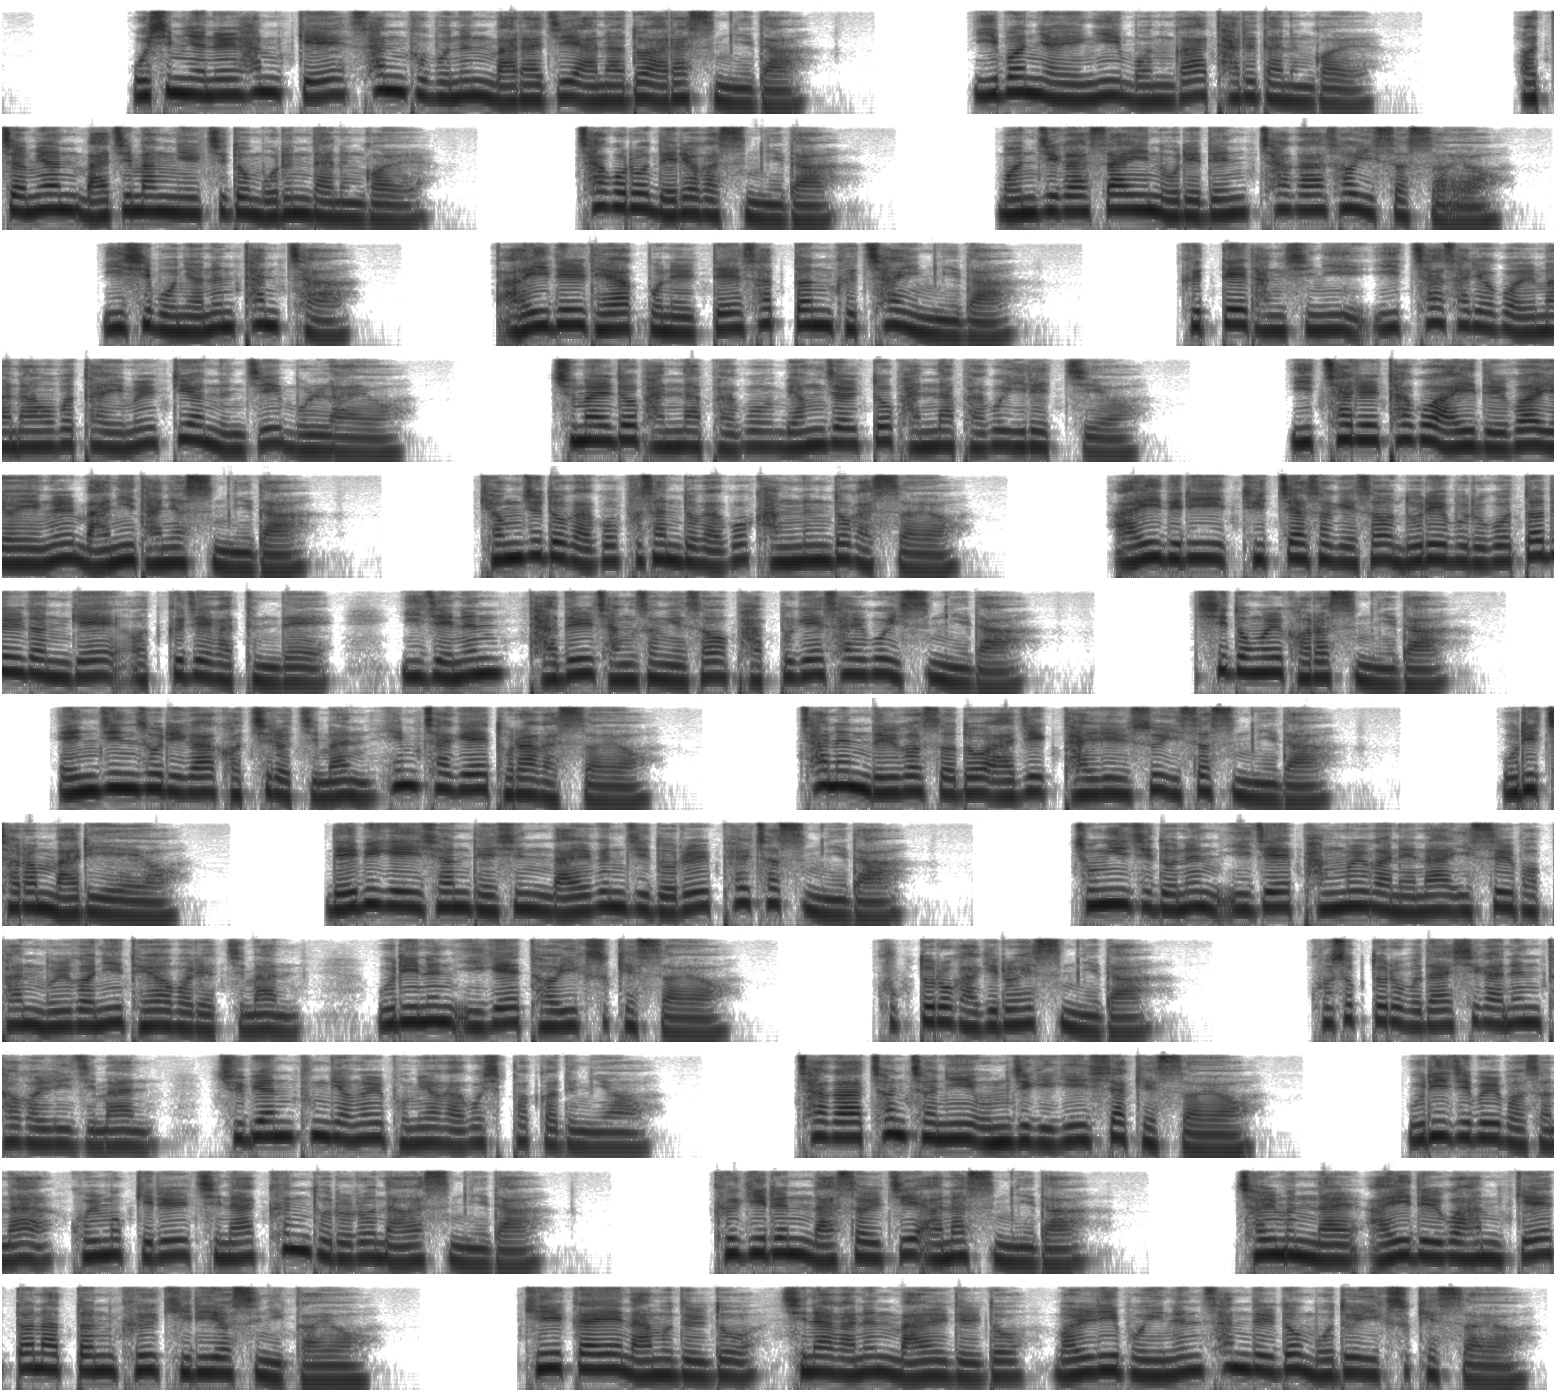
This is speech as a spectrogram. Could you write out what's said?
50년을 함께 산 부부는 말하지 않아도 알았습니다. 이번 여행이 뭔가 다르다는 걸. 어쩌면 마지막일지도 모른다는 걸. 차고로 내려갔습니다. 먼지가 쌓인 오래된 차가 서 있었어요. 25년은 탄 차. 아이들 대학 보낼 때 샀던 그 차입니다. 그때 당신이 이 차 사려고 얼마나 오버타임을 뛰었는지 몰라요. 주말도 반납하고 명절도 반납하고 이랬지요. 이 차를 타고 아이들과 여행을 많이 다녔습니다. 경주도 가고 부산도 가고 강릉도 갔어요. 아이들이 뒷좌석에서 노래 부르고 떠들던 게 엊그제 같은데 이제는 다들 장성에서 바쁘게 살고 있습니다. 시동을 걸었습니다. 엔진 소리가 거칠었지만 힘차게 돌아갔어요. 차는 늙었어도 아직 달릴 수 있었습니다. 우리처럼 말이에요. 내비게이션 대신 낡은 지도를 펼쳤습니다. 종이 지도는 이제 박물관에나 있을 법한 물건이 되어버렸지만 우리는 이게 더 익숙했어요. 국도로 가기로 했습니다. 고속도로보다 시간은 더 걸리지만 주변 풍경을 보며 가고 싶었거든요. 차가 천천히 움직이기 시작했어요. 우리 집을 벗어나 골목길을 지나 큰 도로로 나왔습니다. 그 길은 낯설지 않았습니다. 젊은 날 아이들과 함께 떠났던 그 길이었으니까요. 길가의 나무들도 지나가는 마을들도 멀리 보이는 산들도 모두 익숙했어요.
